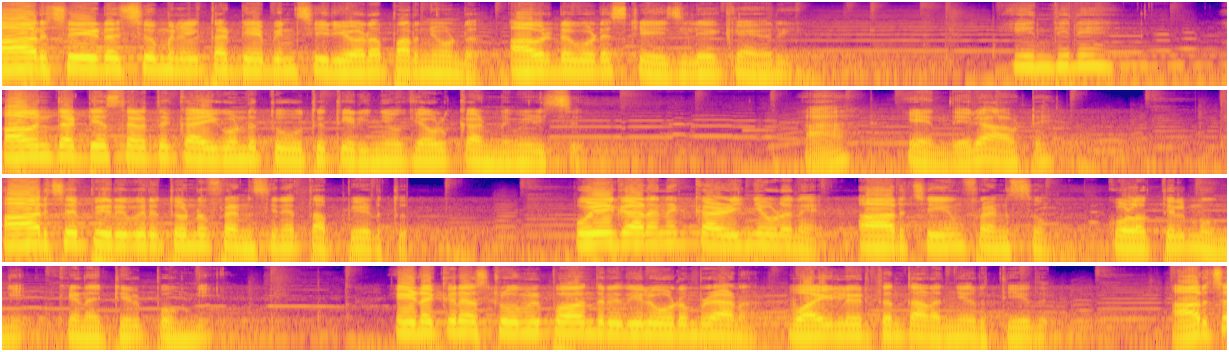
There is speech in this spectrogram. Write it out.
ആർച്ചയുടെ ചുമലിൽ തട്ടിയ പിൻ സിരിയോടെ പറഞ്ഞുകൊണ്ട് അവരുടെ കൂടെ സ്റ്റേജിലേക്ക് കയറി. എന്തിന്? അവൻ തട്ടിയ സ്ഥലത്ത് കൈകൊണ്ട് തൂത്ത് തിരിഞ്ഞു നോക്കി അവൾ കണ്ണുമിഴിച്ചു ആ എന്തേലും ആവട്ടെ. ആർച്ച പിറുപിറുത്തോണ്ട് ഫ്രണ്ട്സിനെ തപ്പിയെടുത്തു. ഉദ്ഘാടനം കഴിഞ്ഞ ഉടനെ ആർച്ചയും ഫ്രണ്ട്സും കുളത്തിൽ മുങ്ങി കിണറ്റിൽ പൊങ്ങി. ഇടയ്ക്ക് റെസ്റ്റ് റൂമിൽ പോകാൻ ധൃതിയിൽ ഓടുമ്പോഴാണ് വയലൊരുത്തൻ തടഞ്ഞു നിർത്തിയത്. ആർച്ച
